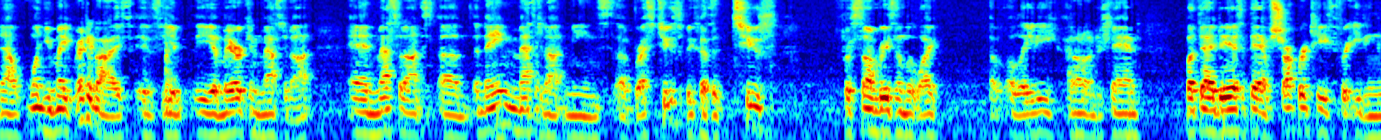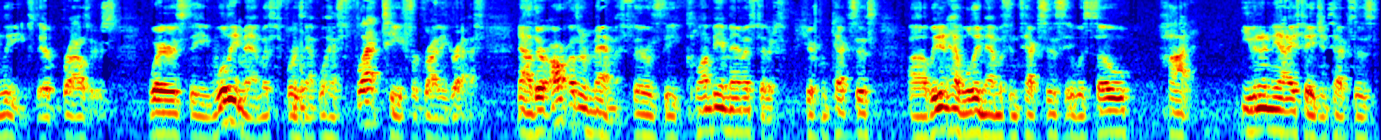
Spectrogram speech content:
Now, one you may recognize is the, the American mastodon. And mastodons, um, the name mastodon means uh, breast tooth because the tooth, for some reason, look like a, a lady. I don't understand. But the idea is that they have sharper teeth for eating leaves. They're browsers. Whereas the woolly mammoth, for example, has flat teeth for grinding grass. Now, there are other mammoths. There's the Columbia mammoth that are here from Texas. Uh, we didn't have woolly mammoths in Texas. It was so hot, even in the Ice Age in Texas,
